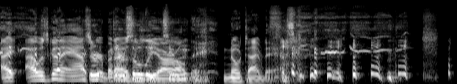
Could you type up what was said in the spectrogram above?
I, I was going to ask There- her, but I was there's in VR two- all day. No time to ask.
